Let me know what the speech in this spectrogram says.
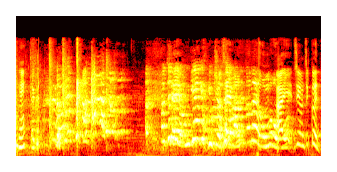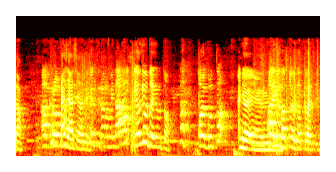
오케이. 아 되게 연기하게 생겼어 제일 많이 떠는 업무 아 지금 찍고 있다. 아 그럼 다시, 다시, 다시. 들어갑니다. 여기부터 여기부터. 어, 뭐 또? 아니요 아니요. 아 이거 놔둬야지 놔둬야지.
